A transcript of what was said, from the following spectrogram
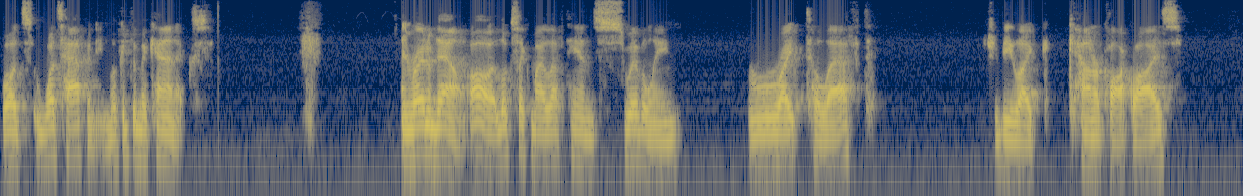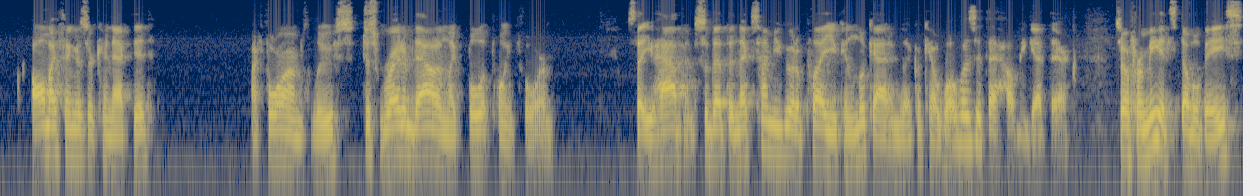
Well, it's what's happening. Look at the mechanics, and write them down. Oh, it looks like my left hand's swiveling right to left. Should be like counterclockwise all my fingers are connected. My forearm's loose. Just write them down in like bullet point form so that you have them. So that the next time you go to play, you can look at it and be like, okay, what was it that helped me get there? So for me, it's double bass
